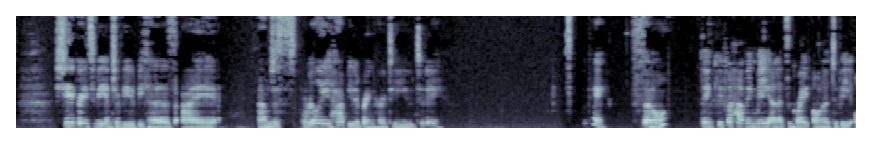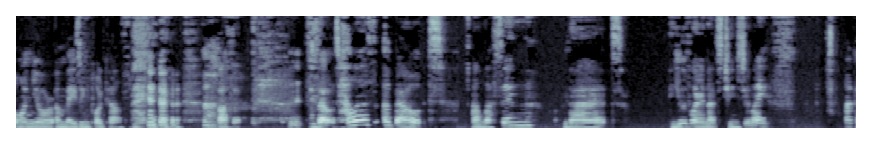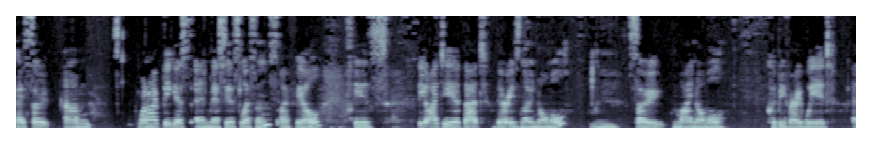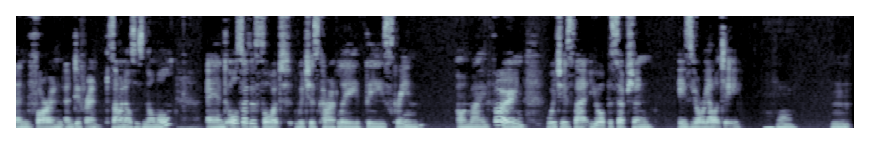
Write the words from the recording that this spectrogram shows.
she agreed to be interviewed because I I'm just really happy to bring her to you today. Okay, so. Thank you for having me, and it's a great honor to be on your amazing podcast. awesome. So, tell us about a lesson that you've learned that's changed your life. Okay, so um, one of my biggest and messiest lessons, I feel, is the idea that there is no normal Mm. So my normal could be very weird and foreign and different to someone else's normal. And also the thought, which is currently the screen on my phone, which is that your perception is your reality. Mm-hmm. Mm.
